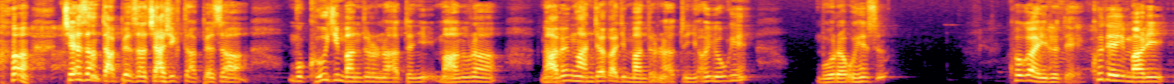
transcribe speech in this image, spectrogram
재산 다 뺏어 자식 다 뺏어 뭐 거지 만들어 놨더니 마누라 나병 환자까지 만들어 놨더니 아 요게 뭐라고 해서 그가 이르되 그대의 말이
